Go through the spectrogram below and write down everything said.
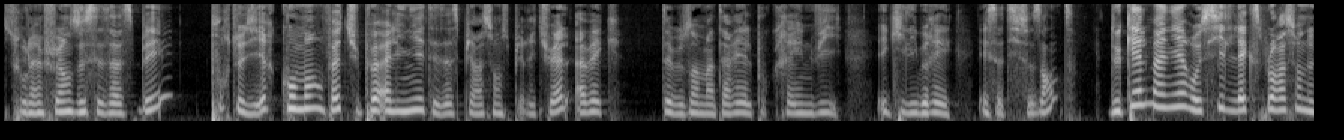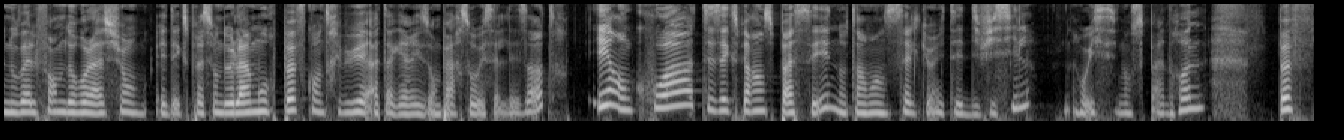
sous l'influence de ces aspects pour te dire comment en fait tu peux aligner tes aspirations spirituelles avec tes besoins matériels pour créer une vie équilibrée et satisfaisante. De quelle manière aussi l'exploration de nouvelles formes de relations et d'expression de l'amour peuvent contribuer à ta guérison perso et celle des autres? Et en quoi tes expériences passées, notamment celles qui ont été difficiles, oui sinon c'est pas drôle, peuvent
